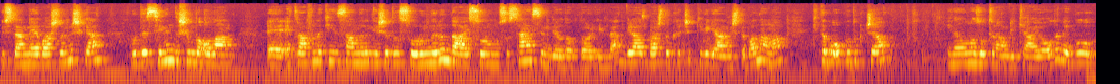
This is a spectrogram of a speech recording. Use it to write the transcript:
üstlenmeye başlamışken burada senin dışında olan e, etrafındaki insanların yaşadığı sorunların dahi sorumlusu sensin diyor Doktor Hillen. Biraz başta kaçık gibi gelmişti bana ama kitabı okudukça inanılmaz oturan bir hikaye oldu ve bu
